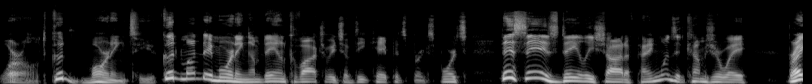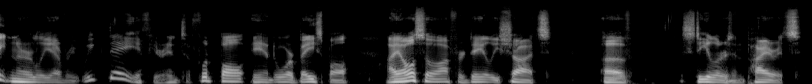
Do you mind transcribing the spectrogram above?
world. Good morning to you. Good Monday morning. I'm Dan Kovacevic of DK Pittsburgh Sports. This is Daily Shot of Penguins. It comes your way bright and early every weekday if you're into football and or baseball. I also offer daily shots of Steelers and Pirates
